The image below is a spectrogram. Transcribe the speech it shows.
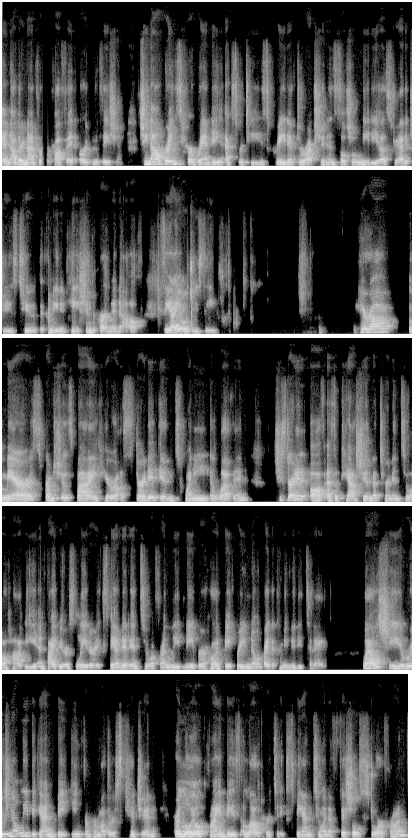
and other non-for-profit organization. She now brings her branding expertise, creative direction, and social media strategies to the communication department of CIOGC. Hira Umair, Scrumptious by Hira, started in 2011. She started off as a passion that turned into a hobby, and five years later expanded into a friendly neighborhood bakery known by the community today. While she originally began baking from her mother's kitchen, her loyal client base allowed her to expand to an official storefront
